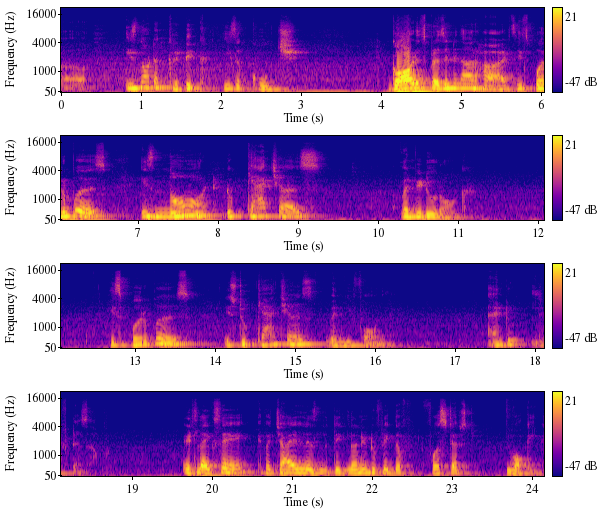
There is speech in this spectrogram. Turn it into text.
uh, is not a critic; He's a coach. God is present in our hearts. His purpose is not to catch us when we do wrong. His purpose is to catch us when we fall and to lift us up. It's like, say, if a child is learning to take the first steps in walking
